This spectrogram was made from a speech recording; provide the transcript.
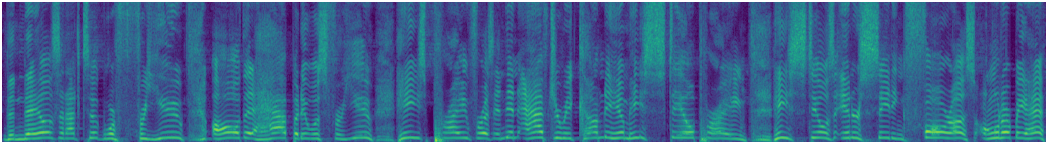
The nails that I took were for you. All that happened, it was for you. He's praying for us. And then after we come to him, he's still praying. He's still interceding for us on our behalf.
